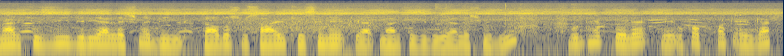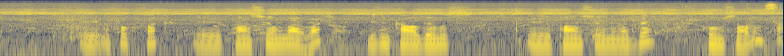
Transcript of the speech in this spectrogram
merkezi bir yerleşme değil. Daha doğrusu bu sahil kesimi yer- merkezi bir yerleşme değil. Burada hep böyle e, ufak ufak evler, e, ufak ufak e, pansiyonlar var. Bizim kaldığımız e, pansiyonun adı Kumsal. Kumsal.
